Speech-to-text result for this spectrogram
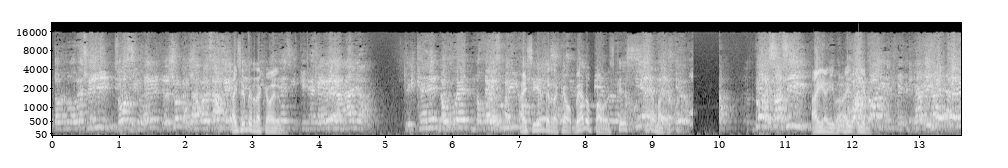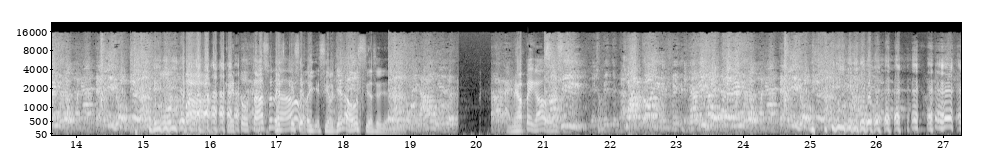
Sí, socio, eso no sabe esa gente. Ahí se berracaba el. Ahí sigue el berracao. Véalo, Pau, es que es dramático. No es así. Ahí, ahí va, ahí, ahí viene. ¿Cuánto hay? Dijo que dijo. Dijo que dijo. ¡Opa! ¡Qué totazo le Es que se oye, se oye la hostia, se oye. Me ha pegado. ¿eh?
